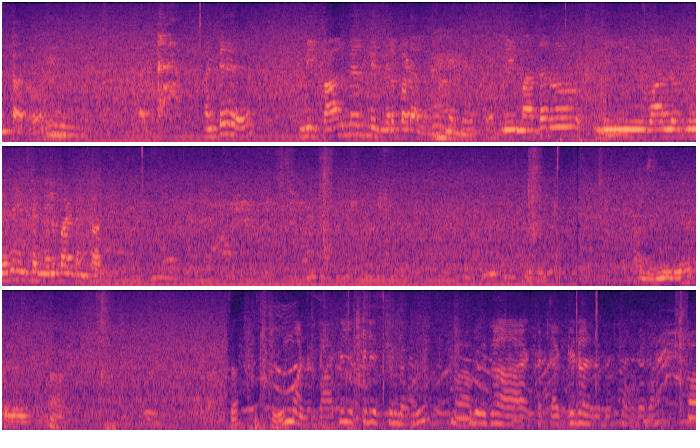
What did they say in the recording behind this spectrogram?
ఉంటారు. అంటే మీ కాలు మీద మీరు నిలబడాలి. మీ మదరు మీ వాళ్ళ మీద ఇంకా నిలబడడం కాదు. మొన్న దాకా ఇక్కడ ఇస్తున్నారు ఇప్పుడు ఇక ఇక్కడ దగ్గర పెట్టాను కదా. ఆ,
